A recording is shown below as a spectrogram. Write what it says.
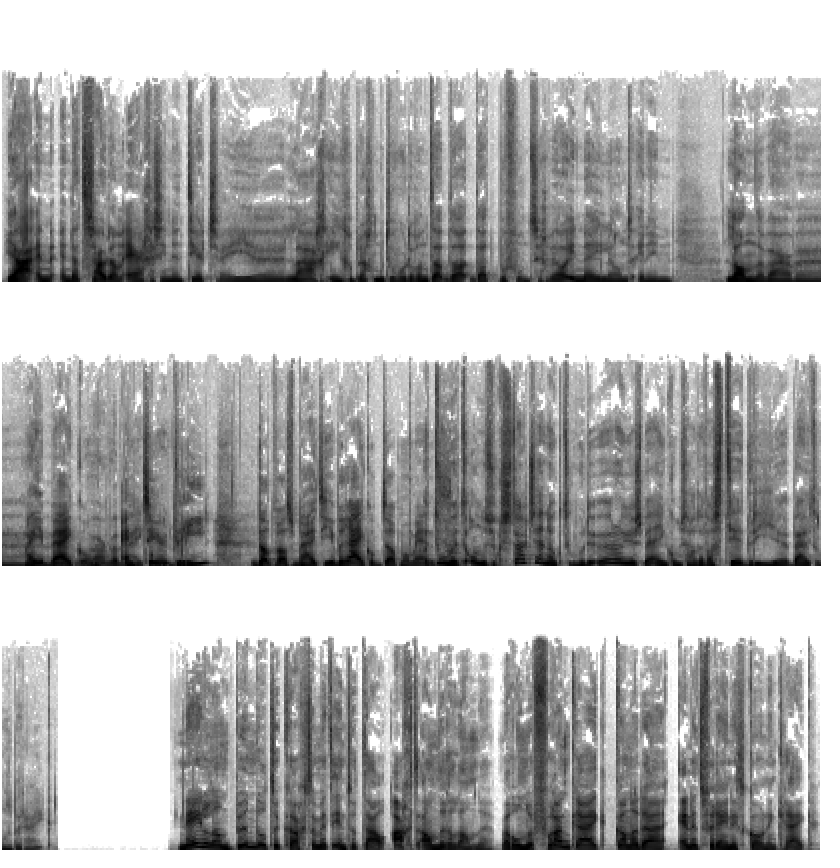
Ja, en, en dat zou dan ergens in een tier 2 uh, laag ingebracht moeten worden. Want dat, dat, dat bevond zich wel in Nederland en in landen waar we waar je bij kon. Waar we bij en tier 3, dat was buiten je bereik op dat moment. Toen we het onderzoek startten en ook toen we de Eurojust bijeenkomst hadden, was tier 3 buiten ons bereik. Nederland bundelt de krachten met in totaal acht andere landen, waaronder Frankrijk, Canada en het Verenigd Koninkrijk.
